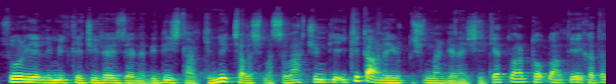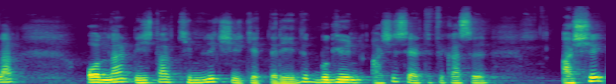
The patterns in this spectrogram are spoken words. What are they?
Suriyeli mülteciler üzerine bir dijital kimlik çalışması var. Çünkü iki tane yurt dışından gelen şirket var toplantıya katılan. Onlar dijital kimlik şirketleriydi. Bugün aşı sertifikası, aşı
